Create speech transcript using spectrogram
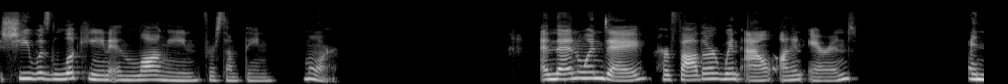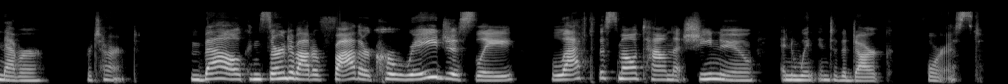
She was looking and longing for something more. And then one day, her father went out on an errand and never returned. Belle, concerned about her father, courageously left the small town that she knew and went into the dark forest.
